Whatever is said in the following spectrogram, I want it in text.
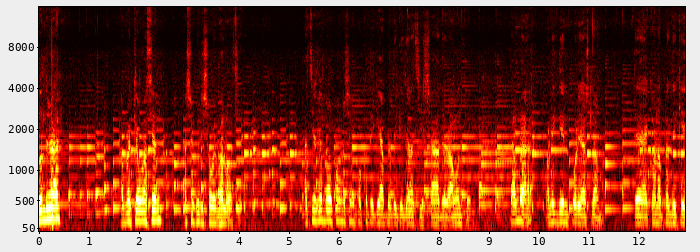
বন্ধুরা, আপনারা কেমন আছেন? আশা করি সবাই ভালো আছেন। আজকে বড় ফাউন্ডেশনের পক্ষ থেকে আপনাদেরকে জানাচ্ছি সাদর আমন্ত্রণ। তা আমরা অনেক দিন পরে আসলাম। তা এখন আপনাদেরকে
